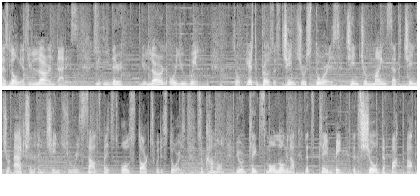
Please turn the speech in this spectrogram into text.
as long as you learn, that is. So, either you learn or you win. So here's the process. Change your stories, change your mindset, change your action, and change your results. But it all starts with the stories. So come on, you have played small long enough, let's play big, let's show the fuck up.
